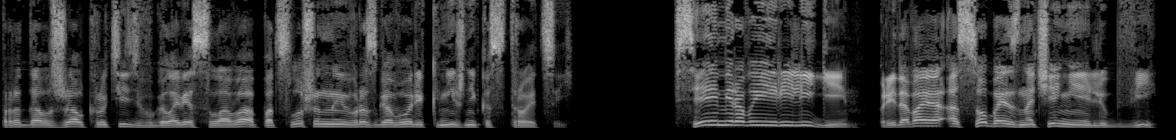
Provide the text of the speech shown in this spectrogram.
продолжал крутить в голове слова, подслушанные в разговоре книжника с Троицей. Все мировые религии, придавая особое значение любви,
